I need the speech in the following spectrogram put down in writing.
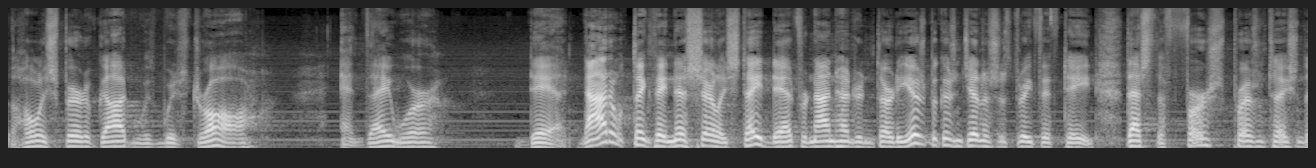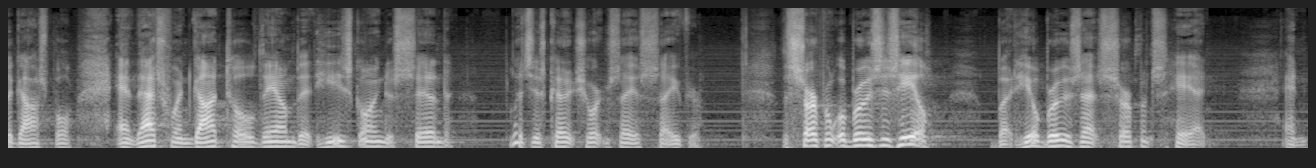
the Holy Spirit of God would withdraw and they were dead. Now I don't think they necessarily stayed dead for 930 years because in Genesis 3:15 that's the first presentation of the gospel and that's when God told them that he's going to send let's just cut it short and say a savior. The serpent will bruise his heel, but he'll bruise that serpent's head. And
